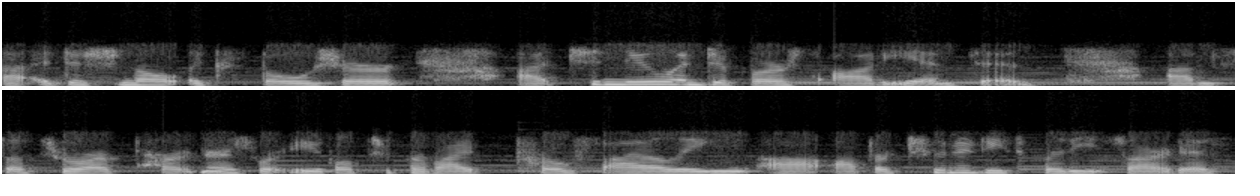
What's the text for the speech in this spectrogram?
uh, additional exposure to new and diverse audiences. Um, so through our partners, we're able to provide profiling opportunities for these artists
